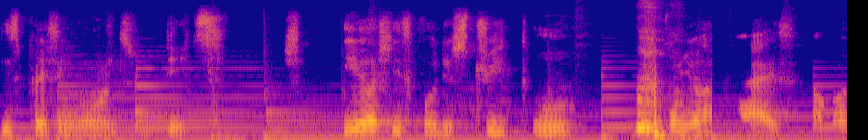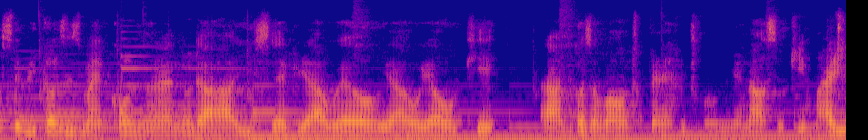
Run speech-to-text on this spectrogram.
this person you want to date, he or she's for the street, oh open your eyes. I can't say because it's my cousin, I know that ah, you said you are well, we are we are okay. Uh, because of I want to benefit from you. Now it's okay, marry,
